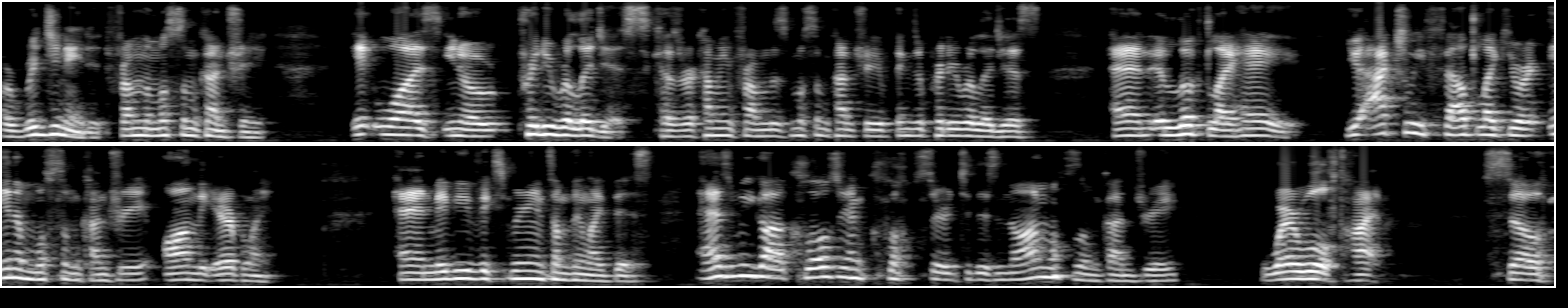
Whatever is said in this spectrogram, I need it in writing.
originated from the Muslim country, it was, you know, pretty religious because we're coming from this Muslim country. Things are pretty religious. And it looked like, hey, you actually felt like you were in a Muslim country on the airplane. And maybe you've experienced something like this. As we got closer and closer to this non Muslim country, werewolf time. So,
